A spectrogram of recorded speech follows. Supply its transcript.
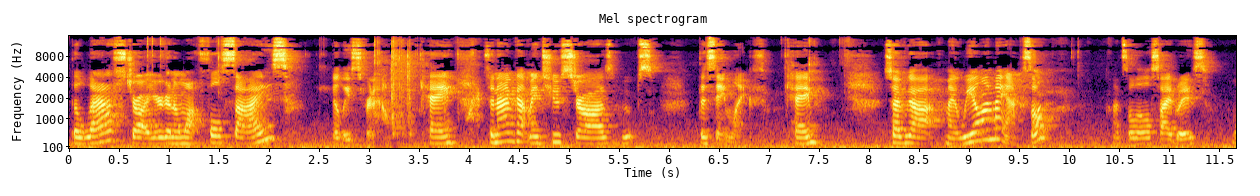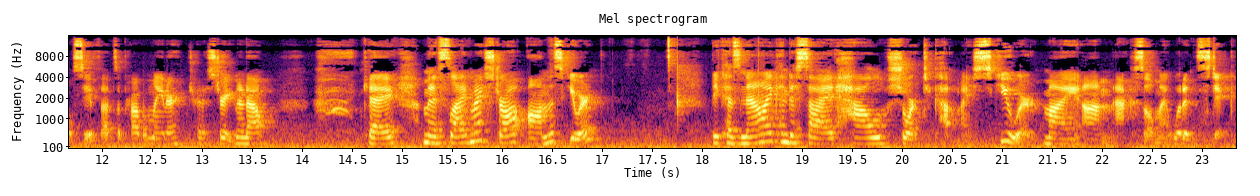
The last straw you're gonna want full size, at least for now, okay? So now I've got my two straws, oops, the same length, okay? So I've got my wheel and my axle. That's a little sideways. We'll see if that's a problem later. Try to straighten it out. okay, I'm gonna slide my straw on the skewer because now I can decide how short to cut my skewer, my um, axle, my wooden stick.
